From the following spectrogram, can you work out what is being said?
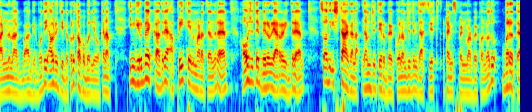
ಅಣ್ಣನಾಗಿ ಆಗಿರ್ಬೋದು, ಯಾವ ರೀತಿ ಬೇಕಾದ್ರೂ ತೊಗೊಬೋದು ನೀವು, ಓಕೆನಾ? ಹಿಂಗೆ ಇರಬೇಕಾದ್ರೆ ಆ ಪ್ರೀತಿ ಏನು ಮಾಡುತ್ತೆ ಅಂದರೆ ಅವ್ರ ಜೊತೆ ಬೇರೆಯವ್ರು ಯಾರು ಇದ್ದರೆ ಸೊ ಅದು ಇಷ್ಟ ಆಗಲ್ಲ. ನಮ್ಮ ಜೊತೆ ಇರಬೇಕು ನಮ್ಮ ಜೊತೆ ಜಾಸ್ತಿ ಟೈಮ್ ಸ್ಪೆಂಡ್ ಮಾಡಬೇಕು ಅನ್ನೋದು ಬರುತ್ತೆ.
